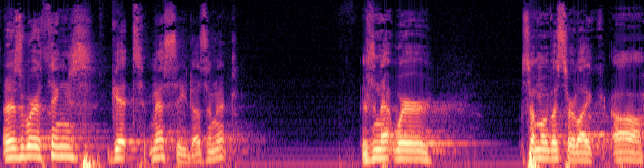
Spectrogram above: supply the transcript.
That is where things get messy, doesn't it? Isn't that where some of us are like, oh,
